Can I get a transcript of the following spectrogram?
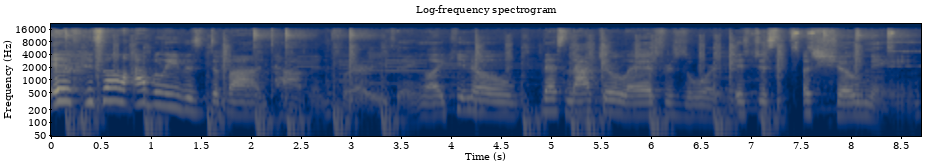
If it's all, I believe is divine timing for everything. Like, you know, that's not your last resort. It's just a show name,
